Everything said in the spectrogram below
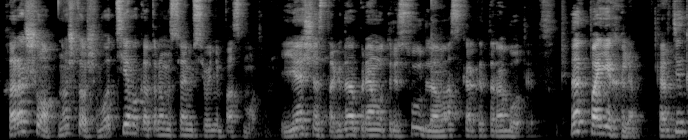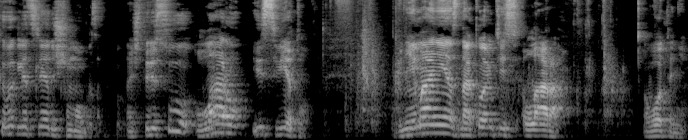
Хорошо, ну что ж, вот тема, которую мы с вами сегодня посмотрим. Я сейчас тогда прямо вот рисую для вас, как это работает. Итак, поехали. Картинка выглядит следующим образом. Значит, рисую Лару и Свету. Внимание, знакомьтесь, Лара. Вот они.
